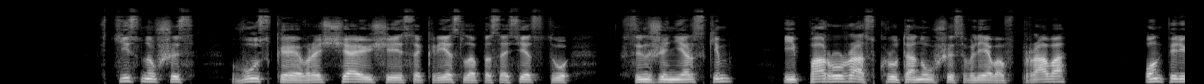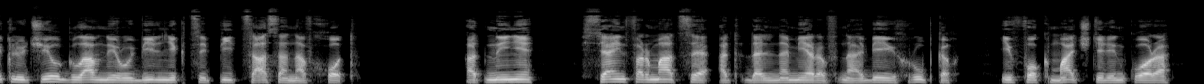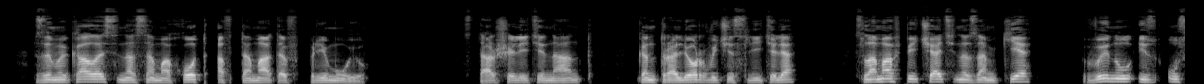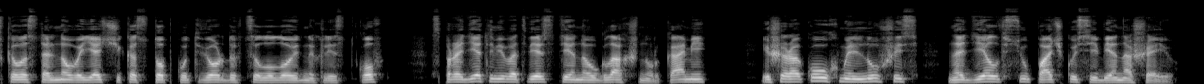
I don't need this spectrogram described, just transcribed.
Втиснувшись в узкое вращающееся кресло по соседству с инженерским и пару раз крутанувшись влево-вправо, он переключил главный рубильник цепи ЦАСа на вход. Отныне вся информация от дальномеров на обеих рубках и фок-мачте линкора замыкалась на самоход автоматов прямую. Старший лейтенант, контролер вычислителя, сломав печать на замке, вынул из узкого стального ящика стопку твердых целлулоидных листков с продетыми в отверстия на углах шнурками и, широко ухмыльнувшись, надел всю пачку себе на шею.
